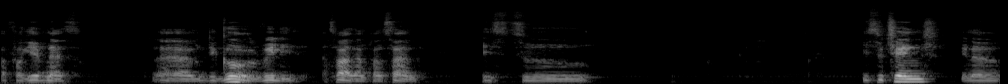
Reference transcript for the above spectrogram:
of forgiveness, um, the goal really, as far as I'm concerned, is to is to change, you know,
